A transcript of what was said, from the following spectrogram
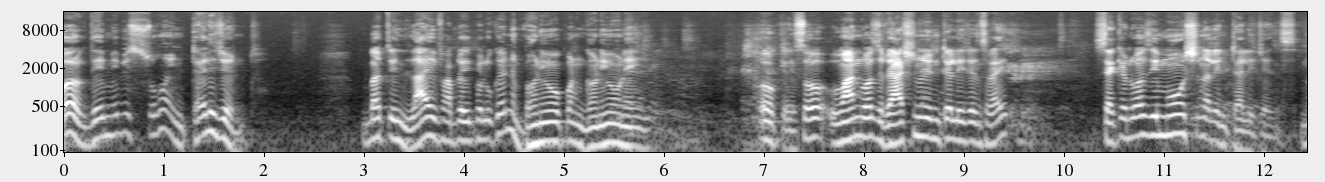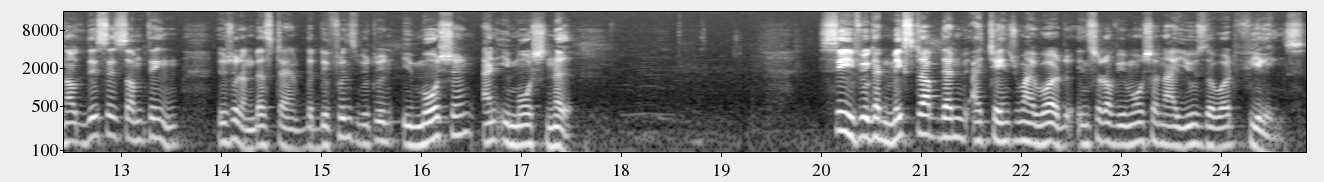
work. They may be so intelligent. But in life, આપણે પેલું કહે ને ભણ્યો પણ ગણ્યો નહીં Okay, so one was rational intelligence, right? Second was emotional intelligence. Now, this is something you should understand the difference between emotion and emotional. See, if you get mixed up, then I change my word. Instead of emotion, I use the word feelings.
